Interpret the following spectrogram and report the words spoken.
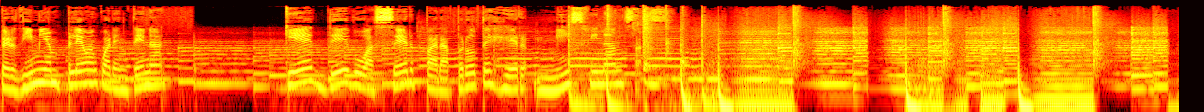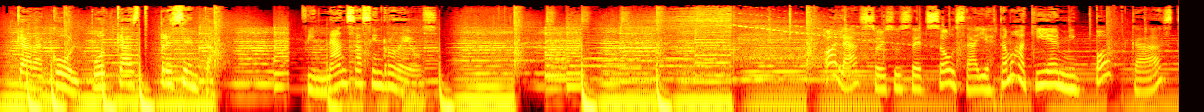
Perdí mi empleo en cuarentena. ¿Qué debo hacer para proteger mis finanzas? Caracol Podcast presenta Finanzas sin rodeos. Hola, soy Suset Sousa y estamos aquí en mi podcast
